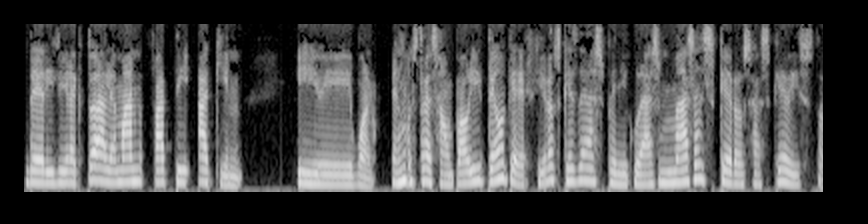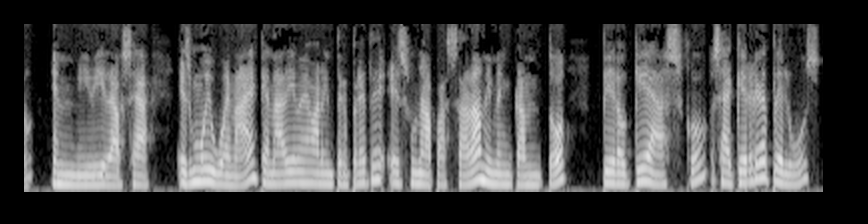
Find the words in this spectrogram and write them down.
del director alemán Fatih Akin. Y bueno, El monstruo de San Pauli, tengo que deciros que es de las películas más asquerosas que he visto en mi vida. O sea, es muy buena, ¿eh? que nadie me malinterprete, es una pasada, a mí me encantó, pero qué asco, o sea, qué repelús,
